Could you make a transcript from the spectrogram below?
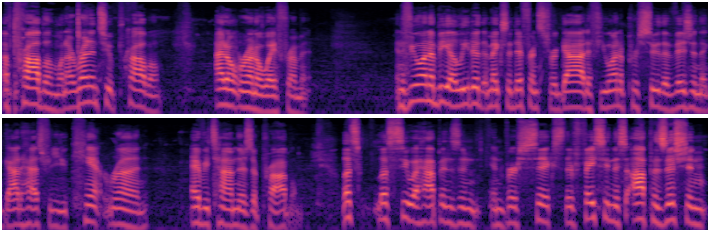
a problem, when I run into a problem, I don't run away from it. And if you want to be a leader that makes a difference for God, if you want to pursue the vision that God has for you, you can't run every time there's a problem. Let's, let's see what happens in, in verse 6. They're facing this opposition.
